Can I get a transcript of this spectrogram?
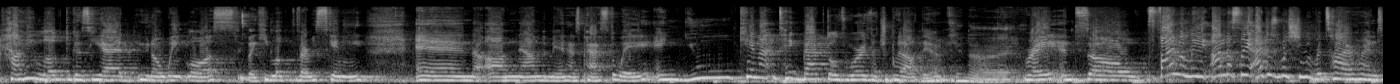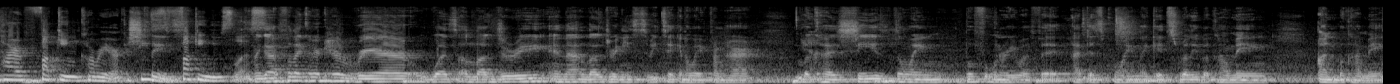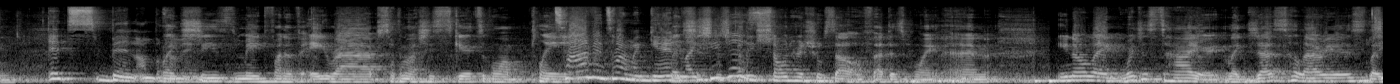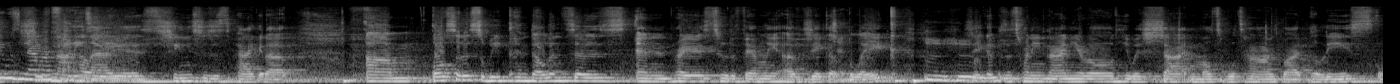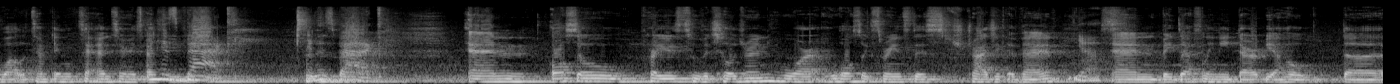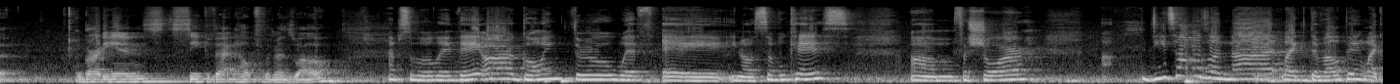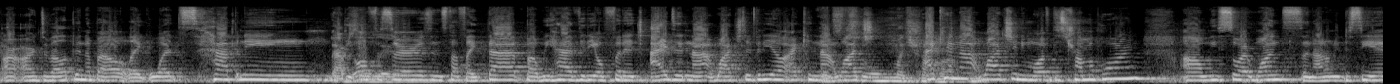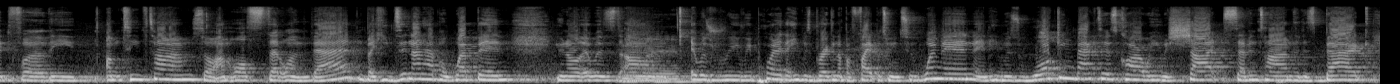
how he looked because he had, you know, weight loss. Like, he looked very skinny. And um, now the man has passed away. And you cannot take back those words that you put out there. You cannot. Right? And so, finally, honestly, I just wish she would retire her entire fucking career because she's Please. fucking useless. Like I feel like her career was a luxury, and that luxury needs to be taken away from her because she's doing buffoonery with it at this point. Like it's really becoming unbecoming. it's been unbecoming. Like she's made fun of Arabs, talking about she's scared to go on planes. time and time again, like, like, she's, she's just, really shown her true self at this point and you know like we're just tired like just hilarious like She was never she's not funny me. hilarious she needs to just pack it up um, also this week condolences and prayers to the family of jacob blake Mm-hmm. jacob is a 29 year old he was shot multiple times by police while attempting to enter his in his back. In In his his back. back. And also prayers to the children who are who also experienced this tragic event. Yes. and they definitely need therapy. I hope the guardians seek that help from them as well. Absolutely. They are going through with a, you know, civil case, um, for sure. Details are not like developing, like are, are developing about like what's happening with the officers and stuff like that. But we have video footage. I did not watch the video. I cannot It's watch. much I cannot watch any more of this trauma porn. Um, we saw it once, and I don't need to see it for the umpteenth time. So I'm all set on that. But he did not have a weapon. You know, it was um, it was re- reported that he was breaking up a fight between two women, and he was walking back to his car where he was shot seven times in his back.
